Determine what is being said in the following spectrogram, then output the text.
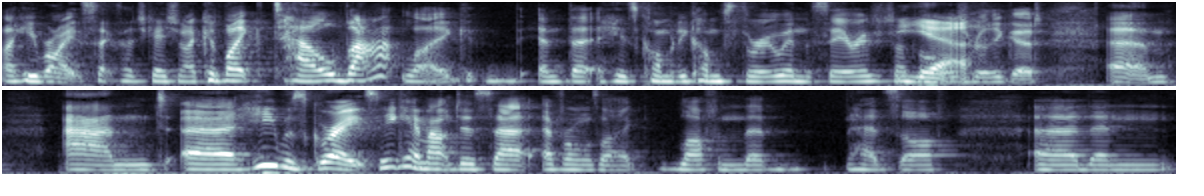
Like he writes Sex Education. I could like tell that, like, and that his comedy comes through in the series, which I thought Yeah. was really good. Um, and uh, he was great. So he came out, did a set. Everyone was like laughing their heads off. Uh, then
